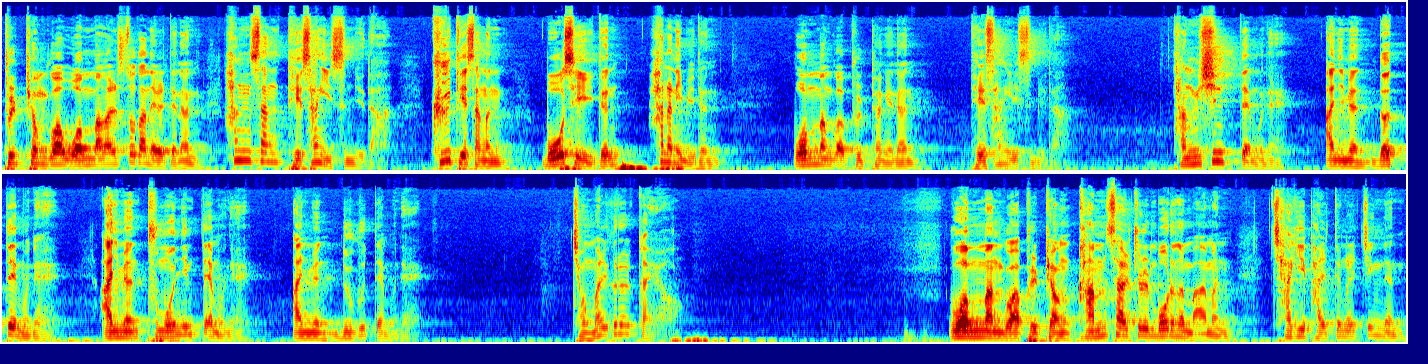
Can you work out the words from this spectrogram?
불평과 원망을 쏟아낼 때는 항상 대상이 있습니다. 그 대상은 모세이든 하나님이든 원망과 불평에는 대상이 있습니다. 당신 때문에 아니면 너 때문에 아니면 부모님 때문에 아니면 누구 때문에 정말 그럴까요? 원망과 불평, 감사할 줄 모르는 마음은 자기 발등을 찍는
